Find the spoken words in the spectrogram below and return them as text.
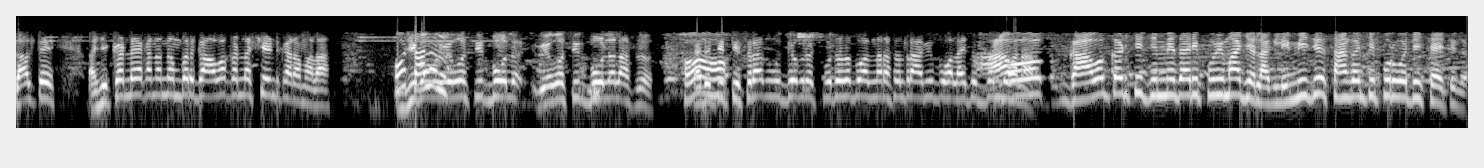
चालते इकडला एखादा नंबर गावाकडला सेंड करा मला. हो जी गाव चालेल व्यवस्थित बोल व्यवस्थित बोलल असं. हो, नाहीतर हो. ते तिसराच उद्योग रजपुताचा बोलणार असेल तर आम्ही बोलायचं बंद होणार. अहो गावाकडची जिम्मेदारी पुरी माझी लागली. मी जे सांगन ती पूर्व दिशा आहे तिथं.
